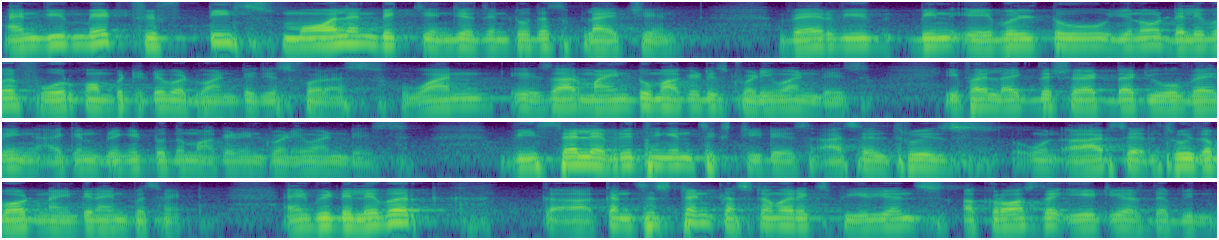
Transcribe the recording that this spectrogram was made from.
And we've made 50 small and big changes into the supply chain where we've been able to, you know, deliver four competitive advantages for us. One is our mind to market is 21 days. If I like the shirt that you're wearing, I can bring it to the market in 21 days. We sell everything in 60 days. Our sell-through is, our sell-through is about 99%. And we deliver uh, consistent customer experience across the eight years that, been,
